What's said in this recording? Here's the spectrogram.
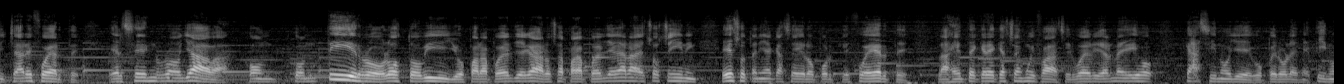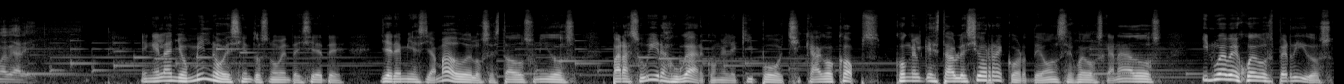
pichar es fuerte. Él se enrollaba con, con tirro los tobillos para poder llegar, o sea, para poder llegar a esos innings, eso tenía que hacerlo porque es fuerte. La gente cree que eso es muy fácil. Bueno, y él me dijo, casi no llego, pero le metí nueve arepas. En el año 1997, Jeremy es llamado de los Estados Unidos para subir a jugar con el equipo Chicago Cubs, con el que estableció récord de 11 juegos ganados y 9 juegos perdidos,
